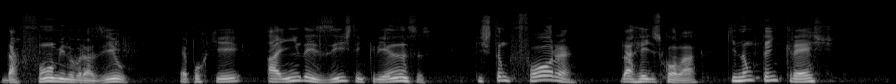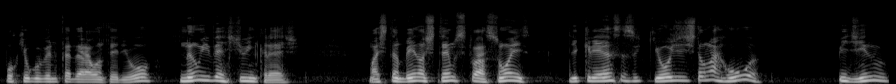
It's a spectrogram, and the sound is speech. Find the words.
da fome no Brasil, é porque ainda existem crianças que estão fora da rede escolar, que não têm creche, porque o governo federal anterior não investiu em creche. Mas também nós temos situações de crianças que hoje estão na rua pedindo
